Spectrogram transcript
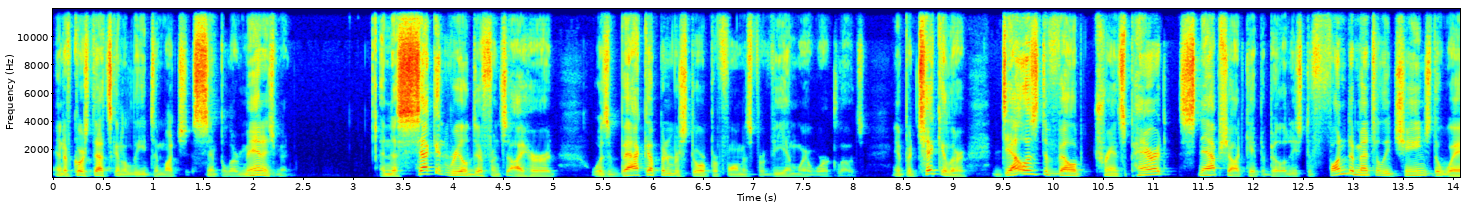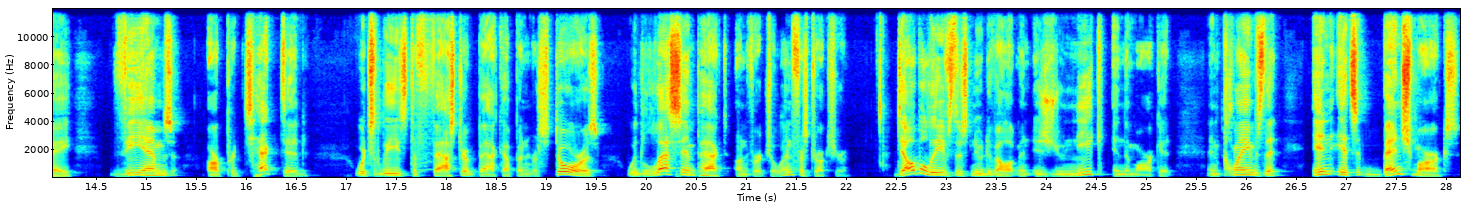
And of course, that's going to lead to much simpler management. And the second real difference I heard was backup and restore performance for VMware workloads. In particular, Dell has developed transparent snapshot capabilities to fundamentally change the way VMs are protected, which leads to faster backup and restores with less impact on virtual infrastructure. Dell believes this new development is unique in the market and claims that in its benchmarks,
